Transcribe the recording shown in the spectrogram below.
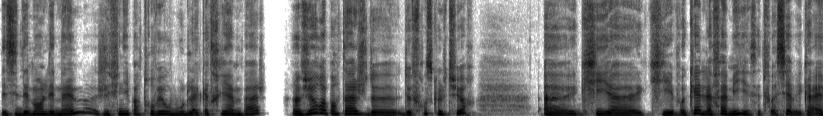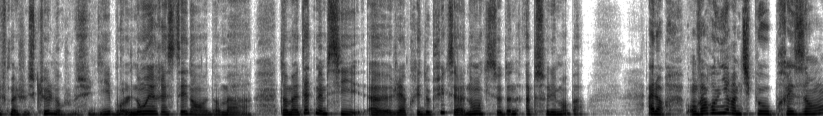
décidément les mêmes. J'ai fini par trouver au bout de la quatrième page un vieux reportage de, France Culture euh, qui, qui évoquait la famille, et cette fois-ci avec un F majuscule. Donc je me suis dit, bon, le nom est resté dans, ma, tête, même si j'ai appris depuis que c'est un nom qui se donne absolument pas. Alors, on va revenir un petit peu au présent.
